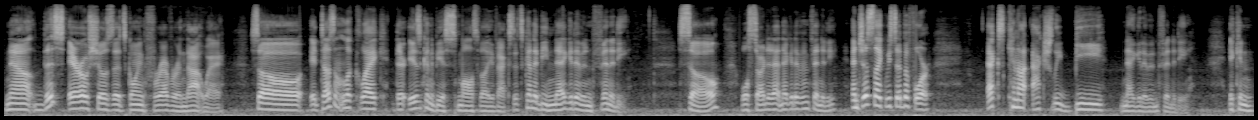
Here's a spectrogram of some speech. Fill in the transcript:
Now, this arrow shows that it's going forever in that way. So it doesn't look like there is going to be a smallest value of x. It's going to be negative infinity. So we'll start it at negative infinity. And just like we said before, x cannot actually be negative infinity. It can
